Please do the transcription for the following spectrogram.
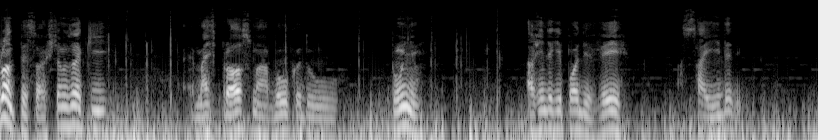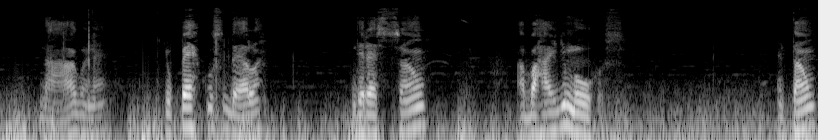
Pronto pessoal, estamos aqui é, mais próximo à boca do túnel. A gente aqui pode ver a saída da água, né? E o percurso dela em direção à barragem de Morros. Então,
